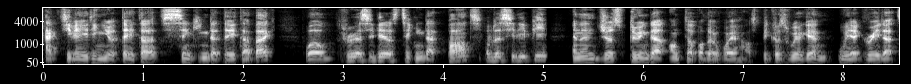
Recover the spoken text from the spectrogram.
activating your data, syncing the data back. Well, reverse ETL is taking that part of the CDP and then just doing that on top of the warehouse because we again we agree that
